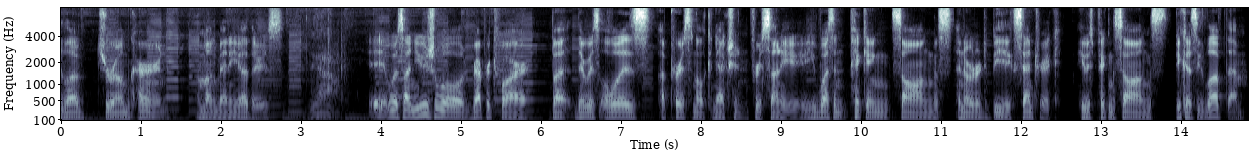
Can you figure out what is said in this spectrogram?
loved Jerome Kern, among many others. Yeah. It was unusual repertoire, but there was always a personal connection for Sonny. He wasn't picking songs in order to be eccentric. He was picking songs because he loved them.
